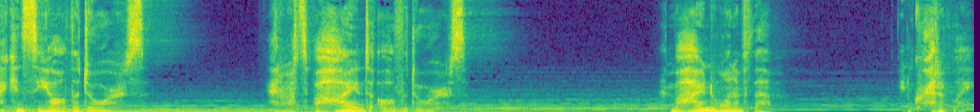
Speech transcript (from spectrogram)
I can see all the doors. And what's behind all the doors. And behind one of them, incredibly,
